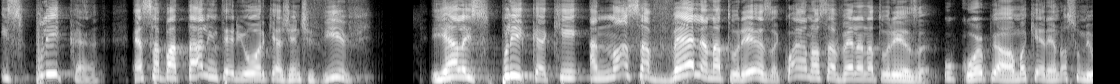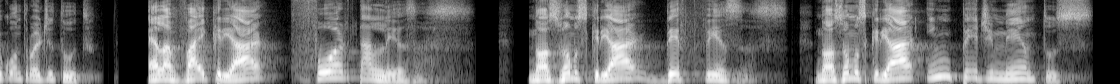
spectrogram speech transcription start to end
explica essa batalha interior que a gente vive, e ela explica que a nossa velha natureza, qual é a nossa velha natureza? O corpo e a alma querendo assumir o controle de tudo. Ela vai criar fortalezas. Nós vamos criar defesas. Nós vamos criar impedimentos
